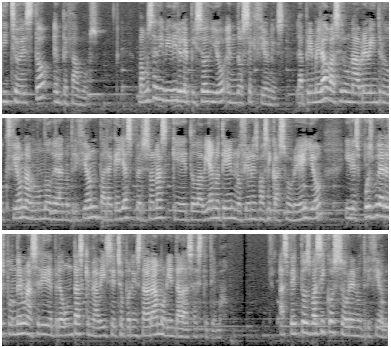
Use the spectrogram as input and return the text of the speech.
Dicho esto, empezamos. Vamos a dividir el episodio en dos secciones. La primera va a ser una breve introducción al mundo de la nutrición para aquellas personas que todavía no tienen nociones básicas sobre ello y después voy a responder una serie de preguntas que me habéis hecho por Instagram orientadas a este tema. Aspectos básicos sobre nutrición.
